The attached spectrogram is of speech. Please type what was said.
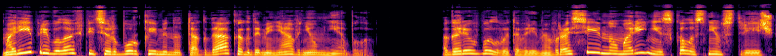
Мария прибыла в Петербург именно тогда, когда меня в нем не было. Огарев был в это время в России, но Мария не искала с ним встреч,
